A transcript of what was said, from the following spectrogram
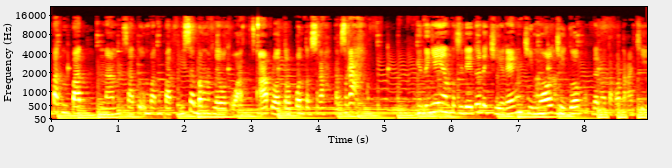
44 6144 bisa banget lewat WhatsApp lewat telepon terserah terserah. Intinya yang tersedia itu ada cireng, cimol, cigok, dan otak-otak aci.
